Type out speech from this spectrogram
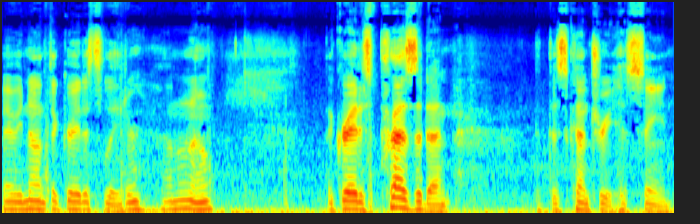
maybe not the greatest leader, I don't know, the greatest president that this country has seen.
